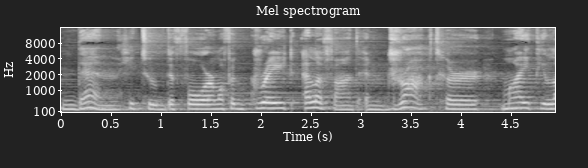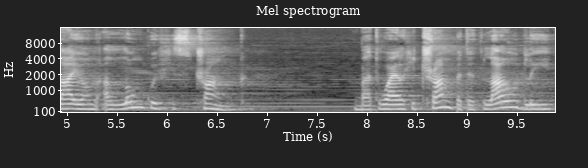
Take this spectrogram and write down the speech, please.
Then he took the form of a great elephant and dragged her mighty lion along with his trunk. But while he trumpeted loudly,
